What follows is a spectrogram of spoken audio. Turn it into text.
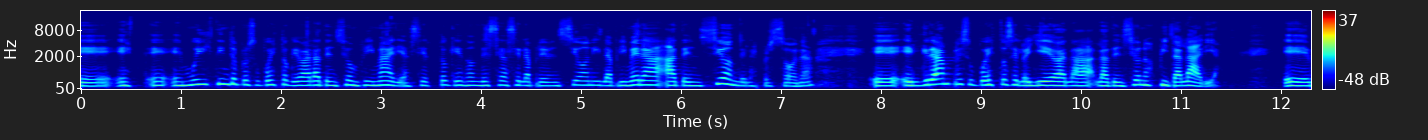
Eh, es, eh, es muy distinto el presupuesto que va a la atención primaria, ¿cierto? Que es donde se hace la prevención y la primera atención de las personas. Eh, el gran presupuesto se lo lleva la, la atención hospitalaria. Eh,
